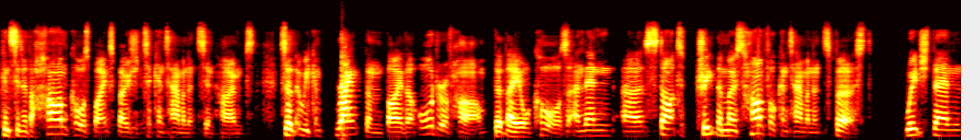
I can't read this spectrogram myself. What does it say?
consider the harm caused by exposure to contaminants in homes so that we can rank them by the order of harm that they all cause and then uh, start to treat the most harmful contaminants first, which then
